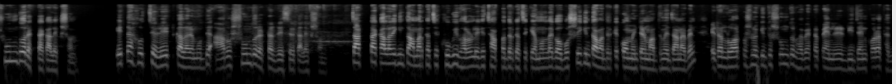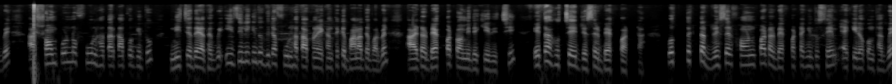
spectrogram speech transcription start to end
সুন্দর একটা কালেকশন। এটা হচ্ছে রেড কালারের মধ্যে আরও সুন্দর একটা ড্রেসের কালেকশন চারটা কালারে কিন্তু আমার কাছে খুবই ভালো লেগেছে। আপনাদের কাছে কেমন লাগে অবশ্যই কিন্তু আমাদেরকে কমেন্টের মাধ্যমে জানাবেন। এটা লোয়ার প্রশ্ন কিন্তু সুন্দরভাবে একটা প্যানেলের ডিজাইন করা থাকবে। আর সম্পূর্ণ ফুল হাতার কাপড় কিন্তু নিচে দেয়া থাকবে। ইজিলি কিন্তু দুটা ফুল হাতা আপনারা এখান থেকে বানাতে পারবেন। আর এটার ব্যাক পার্টটাও আমি দেখিয়ে দিচ্ছি। এটা হচ্ছে এই ড্রেসের ব্যাক পার্টটা প্রত্যেকটা ড্রেসের ফ্রন্ট পার্ট আর ব্যাক পার্টটা কিন্তু সেম একই রকম থাকবে।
